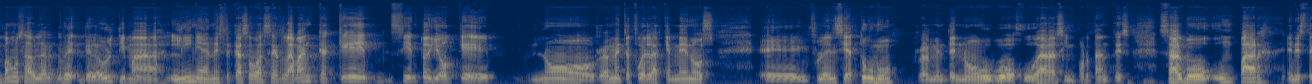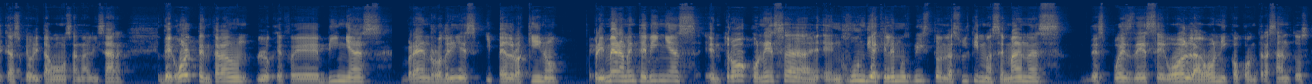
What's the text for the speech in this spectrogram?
vamos a hablar de, la última línea, en este caso va a ser la banca, que siento yo que no realmente fue la que menos eh, influencia tuvo. Realmente no hubo jugadas importantes, salvo un par, en este caso que ahorita vamos a analizar. De golpe entraron lo que fue Viñas, Brian Rodríguez y Pedro Aquino. Primeramente Viñas entró con esa enjundia que le hemos visto en las últimas semanas, después de ese gol agónico contra Santos.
